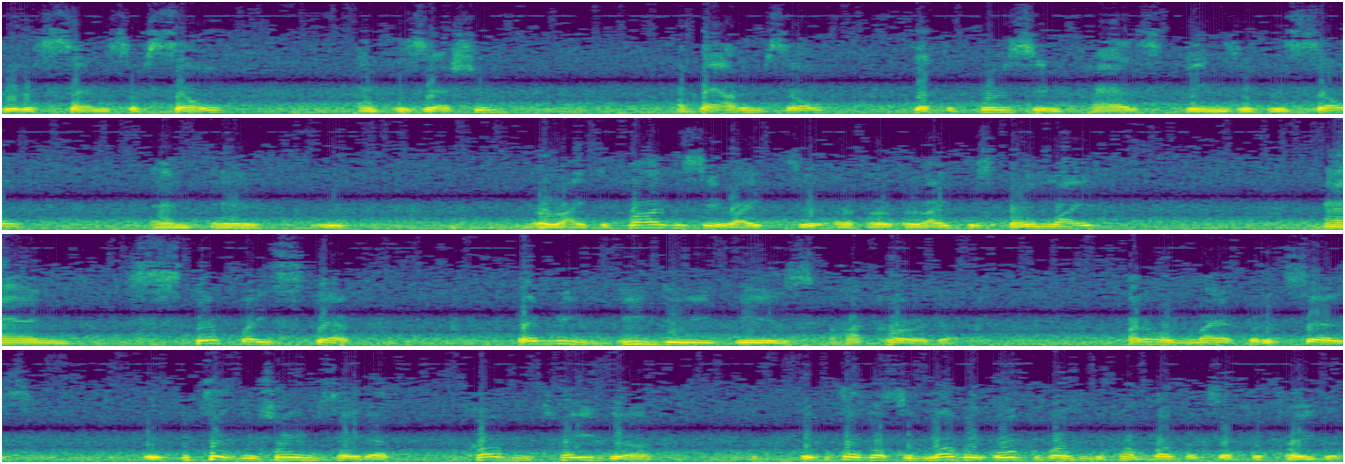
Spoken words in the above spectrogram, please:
with a sense of self and possession about himself, that the person has things of himself and uh, a right to privacy, a right to, a, a right to his own life, and step by step, every vidui is hakarada. I don't know but it says, it, it says, the Shem say that carbon trader, it says that all carbons become both except for trader.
